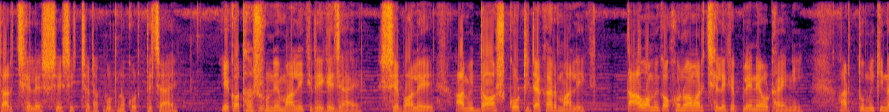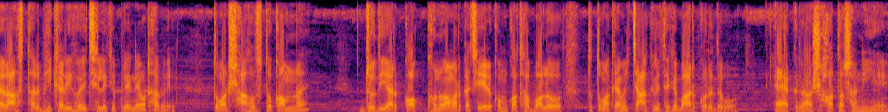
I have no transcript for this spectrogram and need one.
তার ছেলের শেষ ইচ্ছাটা পূর্ণ করতে চায়। এ কথা শুনে মালিক রেগে যায়। সে বলে, আমি দশ কোটি টাকার মালিক। তাও আমি কখনো আমার ছেলেকে প্লেনে ওঠাইনি। আর তুমি কিনা রাস্তার ভিখারি হয়ে ছেলেকে প্লেনে ওঠাবে? তোমার সাহস তো কম নয়। যদি আর কখনো আমার কাছে এরকম কথা বলো, তো তোমাকে আমি চাকরি থেকে বার করে দেব। এক রাস হতাশা নিয়ে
